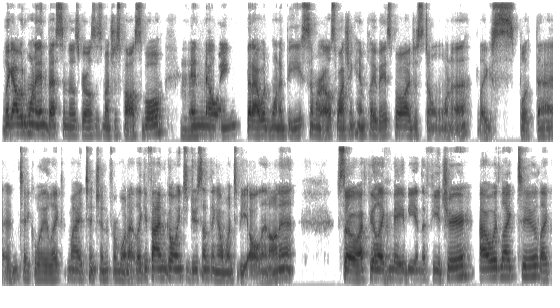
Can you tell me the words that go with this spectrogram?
like i would want to invest in those girls as much as possible mm-hmm. and knowing that i would want to be somewhere else watching him play baseball i just don't want to like split that and take away like my attention from what i like if i'm going to do something i want to be all in on it. So i feel like maybe in the future i would like to like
